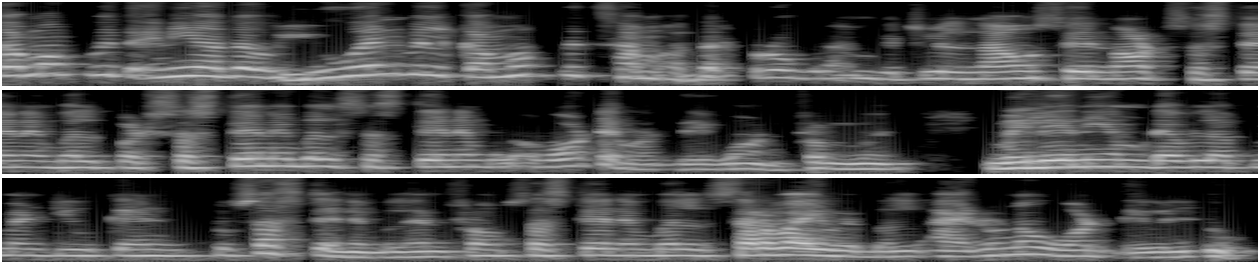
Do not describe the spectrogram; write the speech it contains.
come up with any other, UN will come up with some other program which will now say not sustainable, but sustainable, sustainable, or whatever they want. From millennium development, you can to sustainable, and from sustainable, survivable. I don't know what they will do.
